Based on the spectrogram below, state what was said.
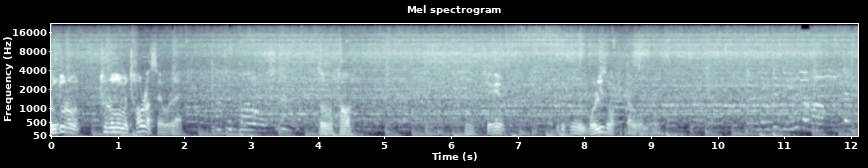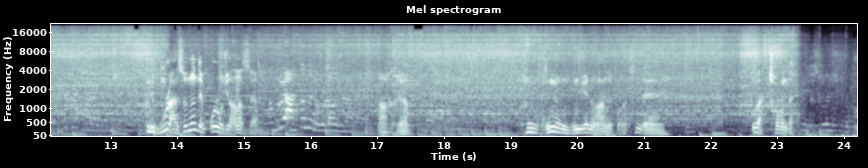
정도로 틀어놓으면 차올랐어요 원래. 심하네요. 더 더. 음, 되게 좀 멀리서 막혔다는 건데. 근데 물 안 썼는데 올라오진 않았어요. 물안 썼는데 올라오진 않아요. 아 그래요? 그럼 공용 문제는 아닐 것 같은데. 우와 차오른다. 네, 저런 식으로.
